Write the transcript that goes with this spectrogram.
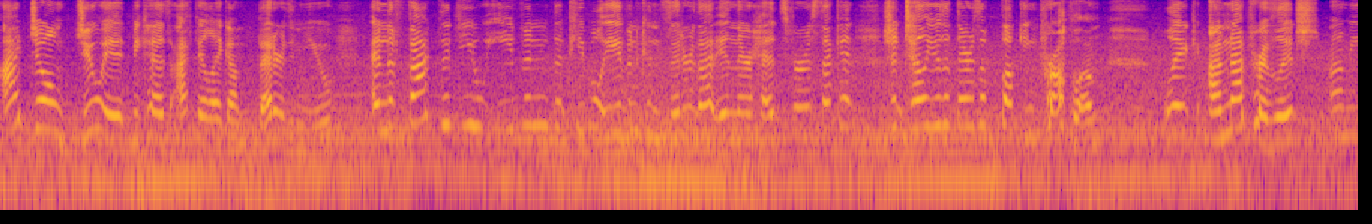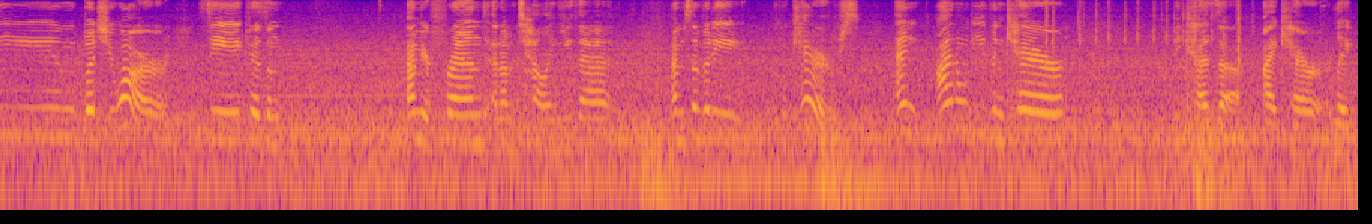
I don't do it because I feel like I'm better than you. And the fact that you even, that people even consider that in their heads for a second should tell you that there's a fucking problem. Like, I'm not privileged. I mean, but you are. See, because I'm, I'm your friend and I'm telling you that. I'm somebody who cares. And I don't even care because uh, I care, like,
